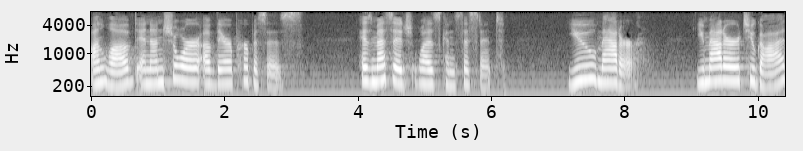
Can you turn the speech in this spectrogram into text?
unloved, and unsure of their purposes. His message was consistent You matter. You matter to God.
